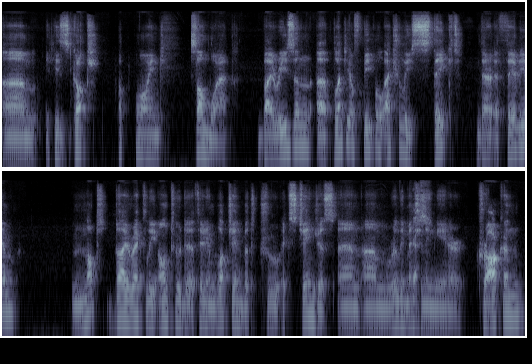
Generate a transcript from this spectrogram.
um, he's got a point somewhere. By reason, uh, plenty of people actually staked their Ethereum not directly onto the Ethereum blockchain, but through exchanges. And I'm really mentioning yes. here Kraken.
